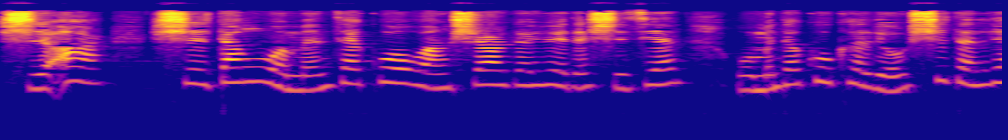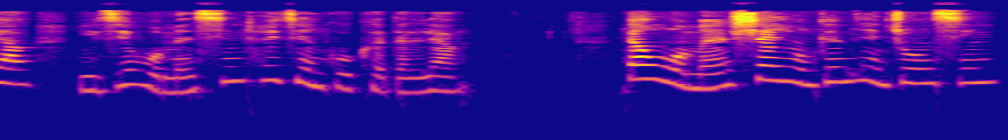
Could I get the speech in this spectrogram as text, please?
十二是当我们在过往十二个月的时间，我们的顾客流失的量以及我们新推荐顾客的量。当我们善用跟进中心。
